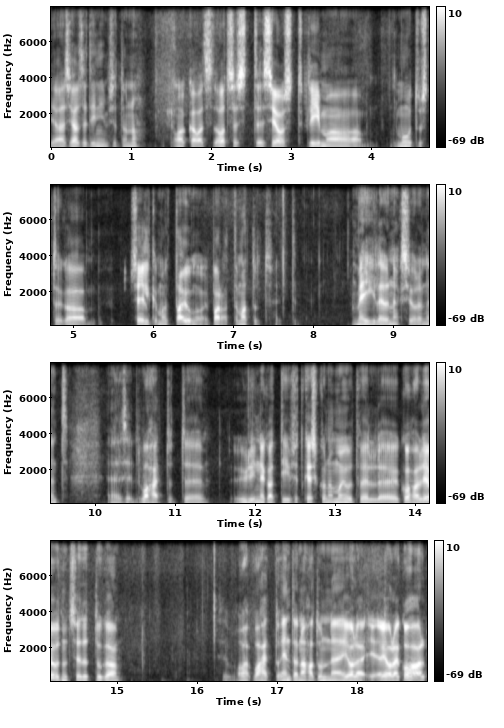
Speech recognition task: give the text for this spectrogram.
ja sealsed inimesed on noh, hakkavad seda otsest seost kliimamuutustega selgemalt tajuma või paratamatult, et meile õnneks ei ole need eh, vahetud eh, ülinegatiivsed keskkonnamõjud veel eh, kohale jõudnud, seetõttu ka see vahetu enda nahatunne ei ole, ei ole kohal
